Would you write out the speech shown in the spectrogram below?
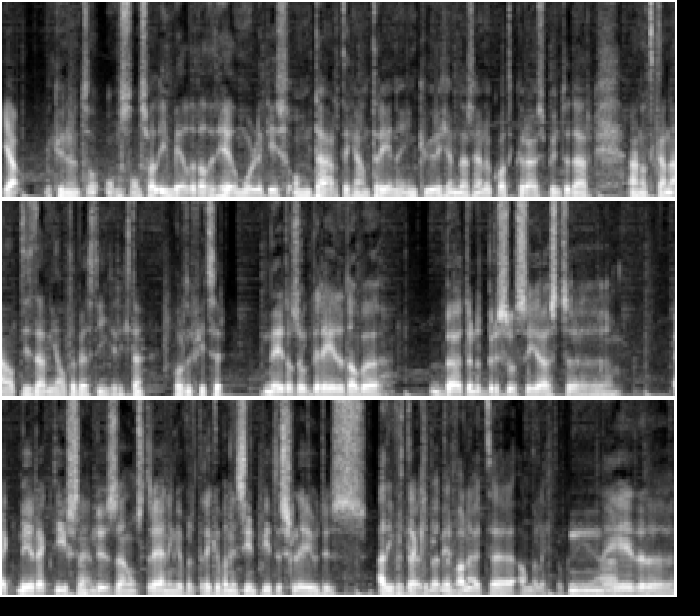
ja, we kunnen het ons, ons wel inbeelden dat het heel moeilijk is om daar te gaan trainen in Kuregem. Daar zijn ook wat kruispunten daar aan het kanaal. Het is daar niet al te best ingericht, hè, voor de fietser. Nee, dat is ook de reden dat we buiten het Brusselse juist eh, ac- meer actief zijn. Dus aan onze trainingen vertrekken van in Sint-Pietersleeuw. Dus Ah, die vertrekken niet meer vanuit eh Anderlecht ook. nee, de,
